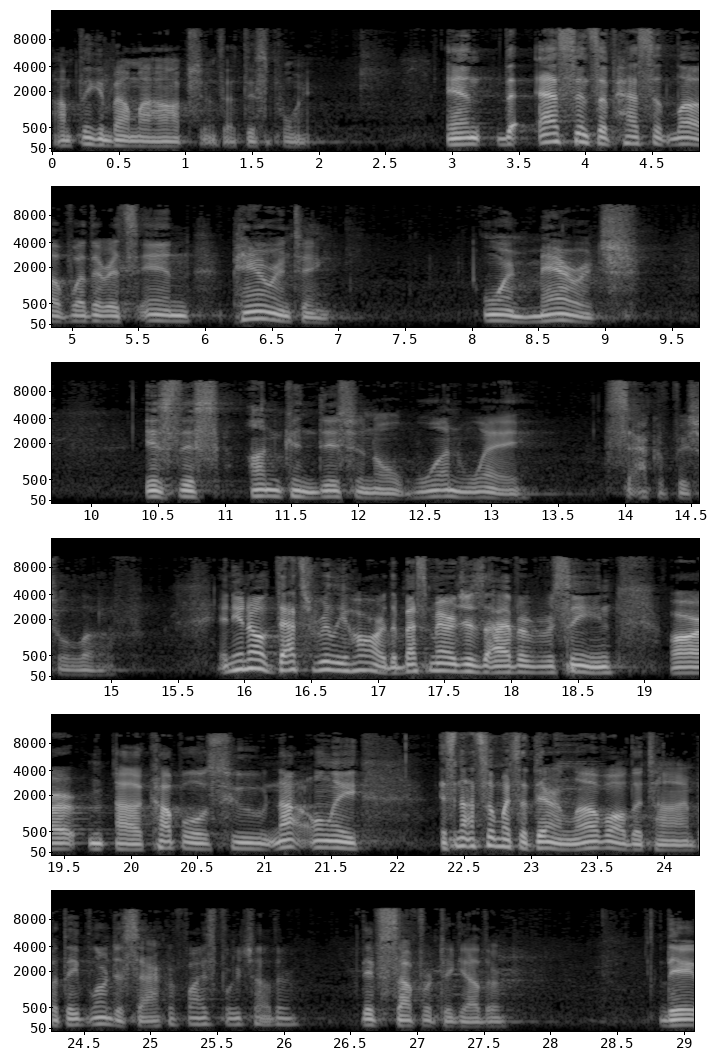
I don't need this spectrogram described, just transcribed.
I'm thinking about my options at this point. And the essence of Hesed love, whether it's in parenting or in marriage, is this unconditional, one way, sacrificial love. And you know, that's really hard. The best marriages I've ever seen are uh, couples who not only, it's not so much that they're in love all the time, but they've learned to sacrifice for each other. They've suffered together. They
